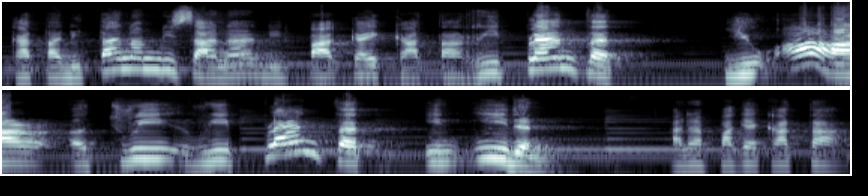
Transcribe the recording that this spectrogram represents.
kata ditanam di sana dipakai kata replanted. You are a tree replanted in Eden. Ada pakai kata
